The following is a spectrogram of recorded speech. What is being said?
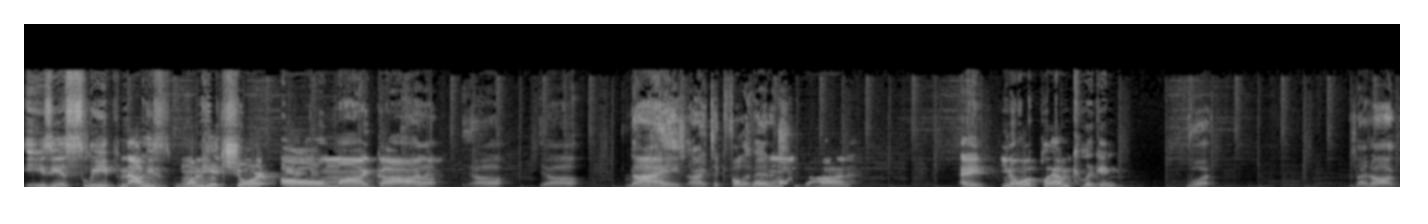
Easiest sleep. Now he's one hit short. Oh my god. Yup. Yup. Yup. Nice. All right. Take a full oh, oh, advantage. my god. Hey, you know what play I'm clicking? What? Zydog?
